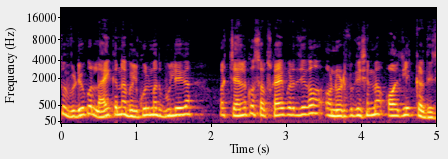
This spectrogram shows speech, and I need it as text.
तो वीडियो को लाइक करना बिल्कुल मत भूलिएगा और चैनल को सब्सक्राइब कर दीजिएगा और नोटिफिकेशन में ऑल क्लिक कर दीजिएगा।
